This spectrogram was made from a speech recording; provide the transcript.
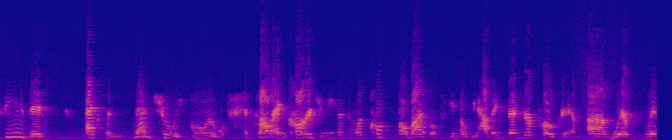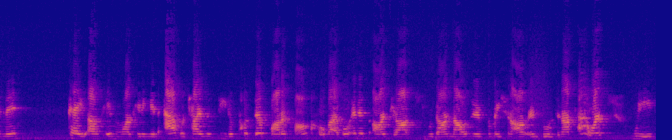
season exponentially grew. And so I encourage you, even with Curl Bible, you know, we have a vendor program um, where women pay us in marketing and advertising fee to put their products on Curl Bible, and it's our job with our knowledge and information, our influence, and our power, we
